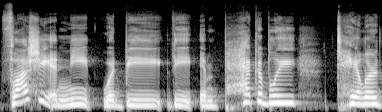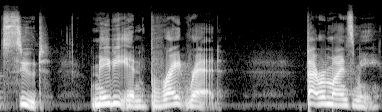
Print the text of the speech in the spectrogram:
Flashy and neat would be the impeccably tailored suit, maybe in bright red. That reminds me,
